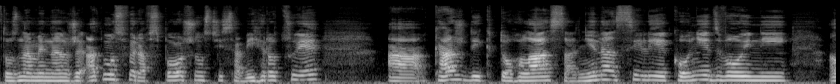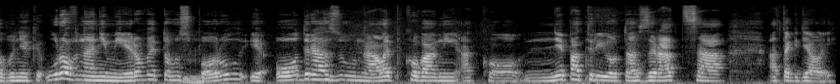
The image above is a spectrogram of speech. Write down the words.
To znamená, že atmosféra v spoločnosti sa vyhrocuje a každý, kto hlása nenásilie, koniec vojny alebo nejaké urovnanie mierové toho mhm. sporu je odrazu nalepkovaný ako nepatriota, zradca a tak ďalej.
